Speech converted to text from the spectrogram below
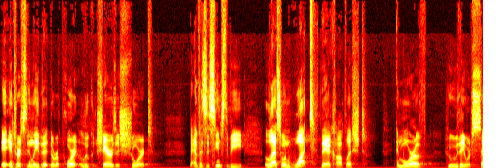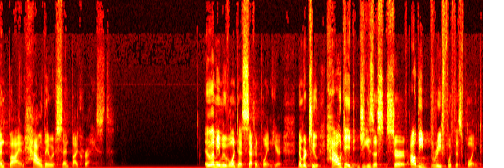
Interestingly, the, the report Luke shares is short. The emphasis seems to be less on what they accomplished and more of who they were sent by and how they were sent by Christ. And let me move on to a second point here. Number two, how did Jesus serve? I'll be brief with this point.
